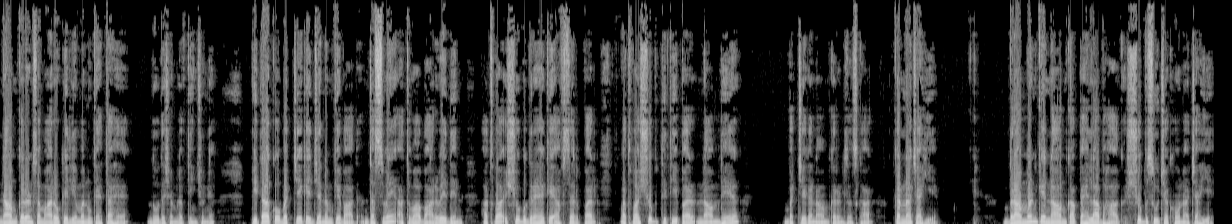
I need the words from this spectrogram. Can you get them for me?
नामकरण समारोह के लिए मनु कहता है, दो दशमलव तीन शून्य, पिता को बच्चे के जन्म के बाद दसवें अथवा बारहवें दिन अथवा शुभ ग्रह के अवसर पर अथवा शुभ तिथि पर नामधेय बच्चे का नामकरण संस्कार करना चाहिए। ब्राह्मण के नाम का पहला भाग शुभ सूचक होना चाहिए।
